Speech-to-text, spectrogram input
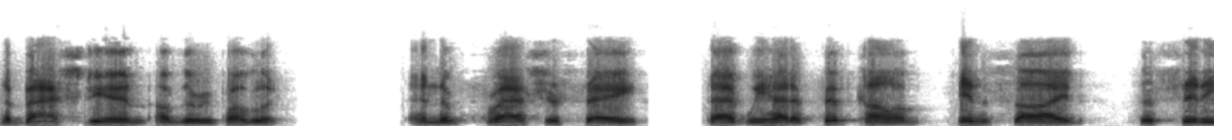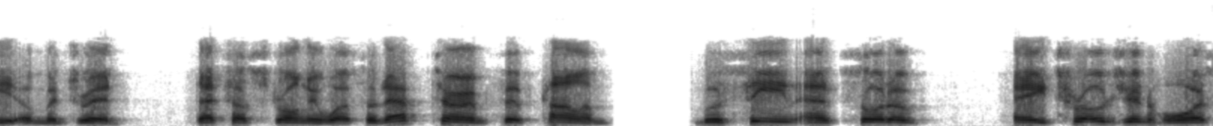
the bastion of the Republic. And the fascists say that we had a fifth column inside the city of Madrid. That's how strong it was. So that term, fifth column, was seen as sort of a Trojan horse,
